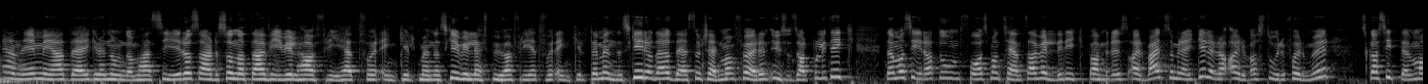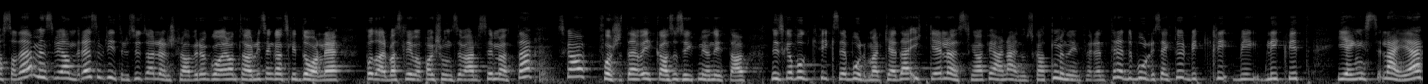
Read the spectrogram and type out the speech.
Rød i Enig med det Grønn Ungdom her sier. Og så er det sånn at vi vil ha frihet for enkeltmennesker. Vil FPU ha frihet for enkelte mennesker? Og det er jo det som skjer når man fører en usosial politikk. Der man sier at noen få som har tjent seg veldig rike på andres arbeid, som regel, eller har arva store formuer, skal sitte igjen med masse av det, mens vi andre som sliter oss ut av lønnsslaver og går antageligvis en ganske dårlig både arbeidsliv og pensjonstilværelse i møte, skal fortsette å ikke ha så sykt mye nytte av. Vi skal fikse boligmarkedet. Ikke løsninga å fjerne eiendomsskatten, men å innføre en tredje boligsektor, bli, bli, bli kvitt gjengs leie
